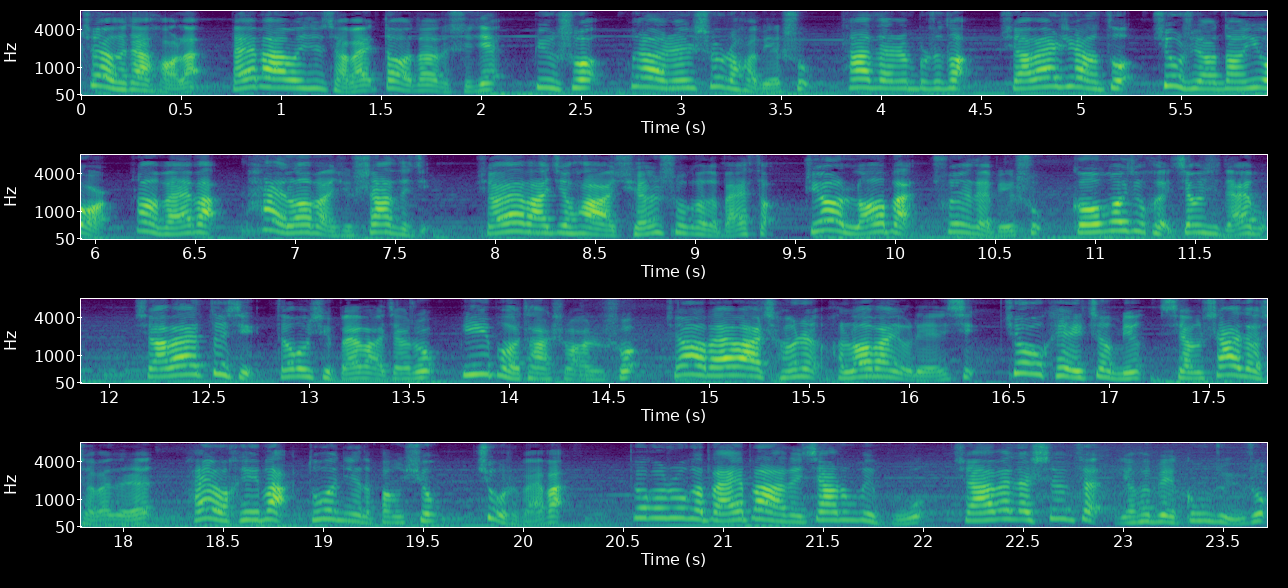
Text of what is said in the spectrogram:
这可太好了！白爸威胁小白到达的时间，并说会让人收拾好别墅。他自然不知道，小白这样做就是要当诱饵，让白爸派老板去杀自己。小白把计划全说告诉白嫂，只要老板出现在别墅，狗狗就会将其逮捕。小白自己则会去白爸家中，逼迫他实话实说。只要白爸承认和老板有联系，就可以证明想杀掉小白的人还有黑爸多年的帮凶就是白爸。不过，如果白爸在家中被捕，小白的身份也会被公之于众，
